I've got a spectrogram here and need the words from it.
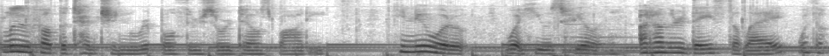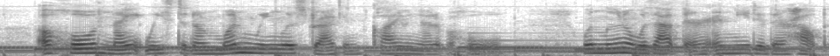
Blue felt the tension ripple through Swordtail's body. He knew what, what he was feeling. Another day's delay, with a, a whole night wasted on one wingless dragon climbing out of a hole, when Luna was out there and needed their help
